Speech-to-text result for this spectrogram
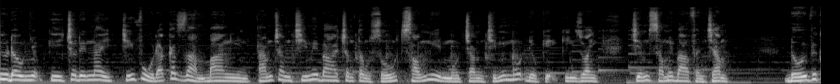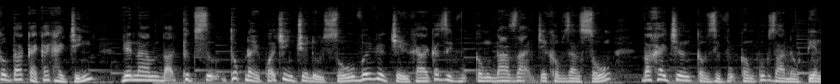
từ đầu nhiệm kỳ cho đến nay, chính phủ đã cắt giảm 3.893 trong tổng số 6.191 điều kiện kinh doanh, chiếm 63%. Đối với công tác cải cách hành chính, Việt Nam đã thực sự thúc đẩy quá trình chuyển đổi số với việc triển khai các dịch vụ công đa dạng trên không gian số và khai trương cổng dịch vụ công quốc gia đầu tiên.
